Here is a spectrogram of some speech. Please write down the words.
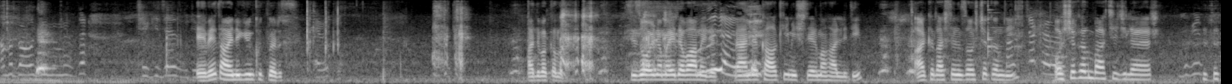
Ama doğum günümüzde çekeceğiz video. Evet, aynı gün kutlarız. Evet. Hadi bakalım. Siz oynamaya devam edin. Ben de kalkayım işlerimi halledeyim. Arkadaşlarınıza hoşçakalın deyin. Hoşçakalın. Hoşçakalın bahçeciler. Bugün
